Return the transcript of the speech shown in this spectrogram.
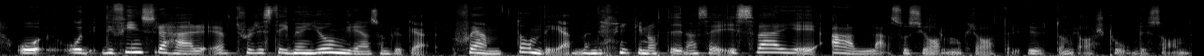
Och, och, det finns ju det här, jag tror det är Stig Ljunggren som brukar skämta om det, men det ligger något i det. Han säger i Sverige är alla socialdemokrater utom Lars Tobisson.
